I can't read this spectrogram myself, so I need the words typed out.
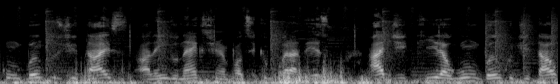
com bancos digitais, além do Next, né? pode ser que o Bradesco adquira algum banco digital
